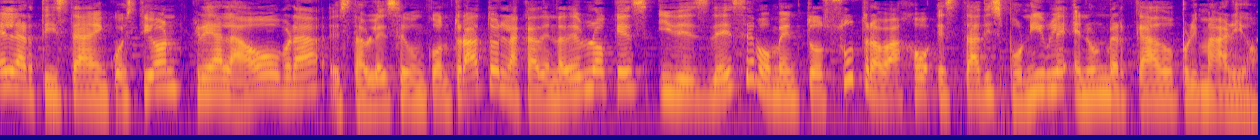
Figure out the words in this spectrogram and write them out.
El artista en cuestión crea la obra, establece un contrato en la cadena de bloques y desde ese momento su trabajo está disponible en un mercado primario.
